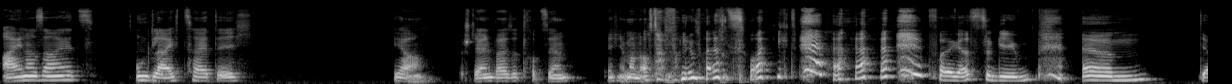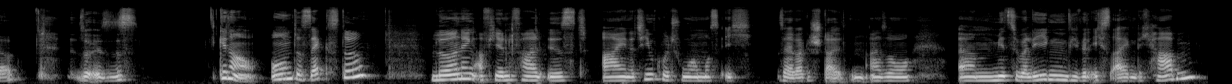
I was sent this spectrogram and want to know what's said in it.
einerseits und gleichzeitig, ja, stellenweise trotzdem bin ich immer noch davon überzeugt, Vollgas zu geben. Ähm, ja, so ist es. Genau. Und das sechste Learning auf jeden Fall ist, eine Teamkultur muss ich selber gestalten. Also ähm, mir zu überlegen, wie will ich es eigentlich haben.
